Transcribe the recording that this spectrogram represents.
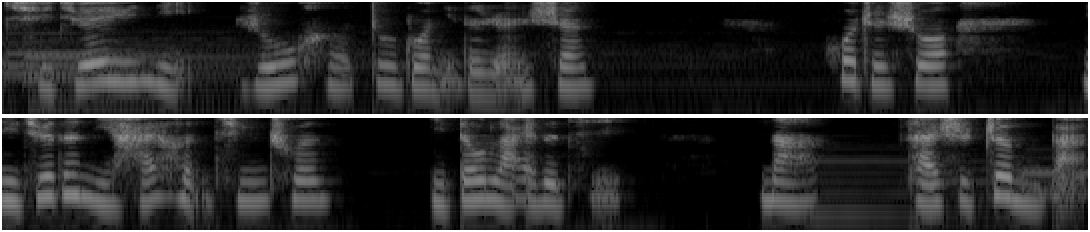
取决于你如何度过你的人生。或者说，你觉得你还很青春，你都来得及。那。才是正版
